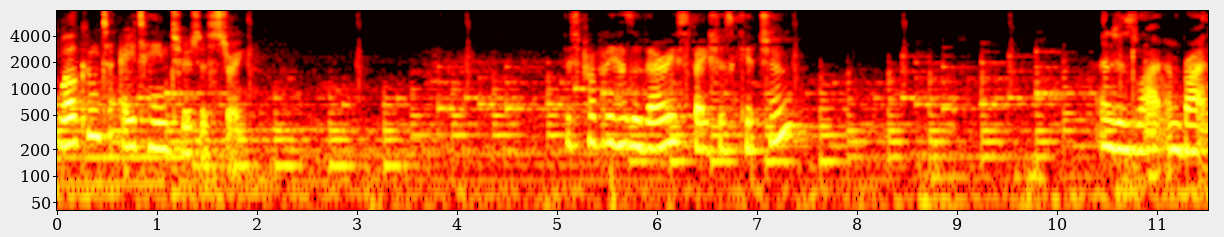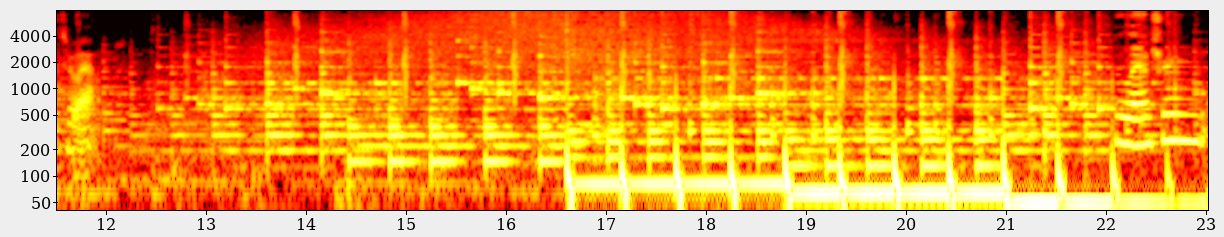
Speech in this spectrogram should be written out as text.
Welcome to 18 Tutus Street. This property has a very spacious kitchen and is light and bright throughout. The lounge room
